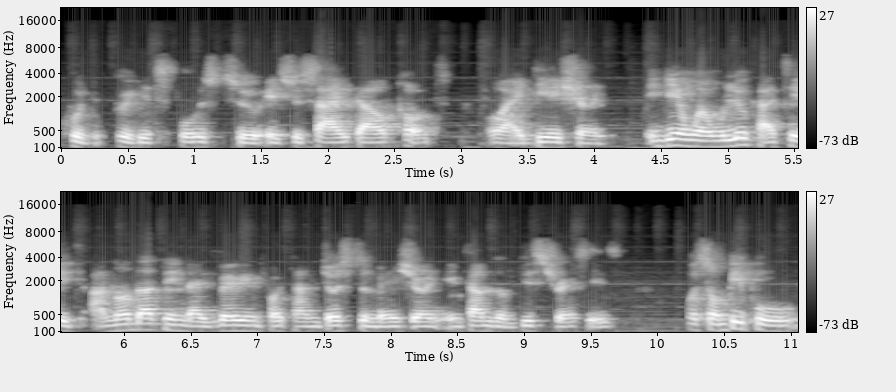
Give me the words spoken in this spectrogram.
could predispose to a suicidal thought or ideation. Again, when we look at it, another thing that is very important just to mention in terms of distress is for some people,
